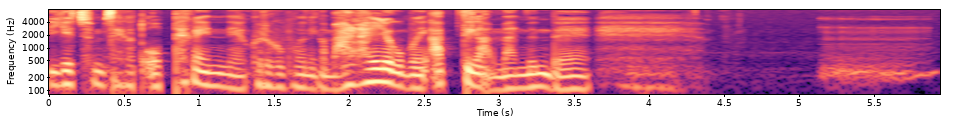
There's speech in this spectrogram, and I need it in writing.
이게 좀 제가 또 오패가 있네요. 그러고 보니까 말하려고 보니 앞뒤가 안 맞는데 음,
